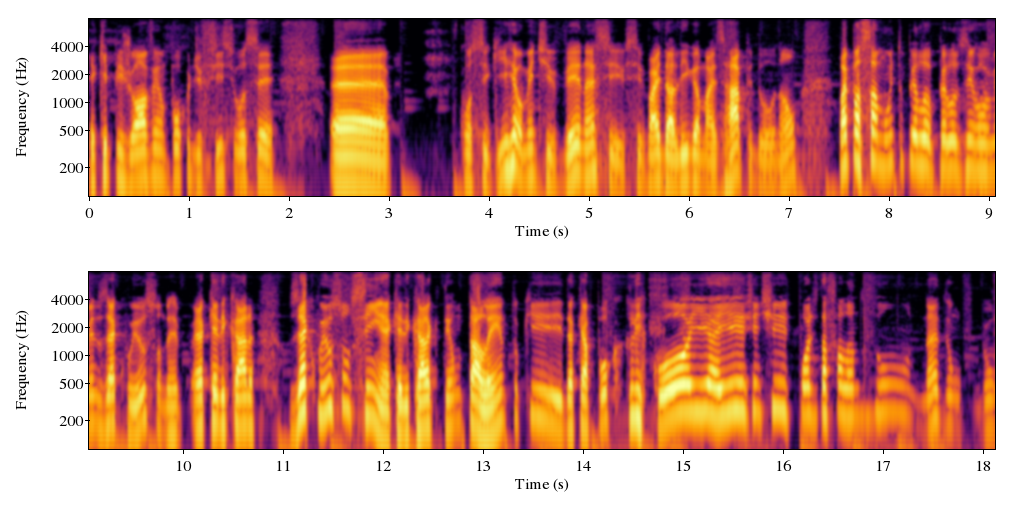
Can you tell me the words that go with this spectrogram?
Equipe jovem é um pouco difícil você é, conseguir realmente ver, né, se, se vai da liga mais rápido ou não. Vai passar muito pelo, pelo desenvolvimento do Zach Wilson. É aquele cara. O Zach Wilson, sim, é aquele cara que tem um talento que daqui a pouco clicou e aí a gente pode estar falando de um, né, de um, de um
